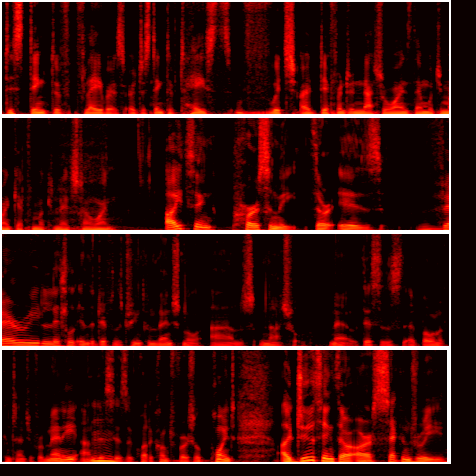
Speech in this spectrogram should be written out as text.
distinctive flavors or distinctive tastes v- which are different in natural wines than what you might get from a conventional wine. I think personally there is very little in the difference between conventional and natural. Now, this is a bone of contention for many, and mm. this is a quite a controversial point. I do think there are secondary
